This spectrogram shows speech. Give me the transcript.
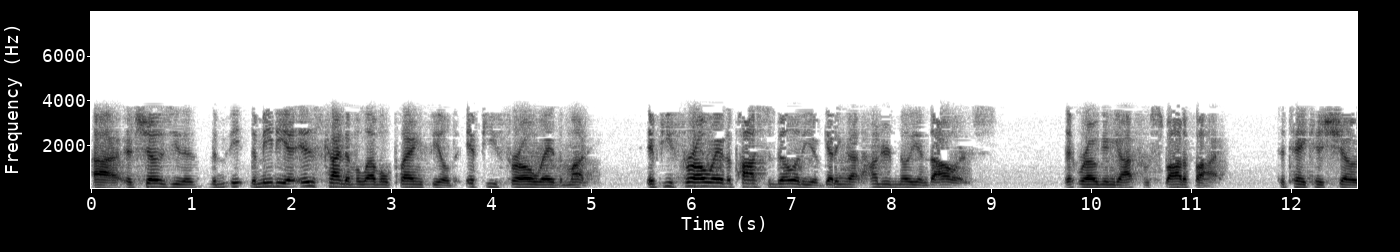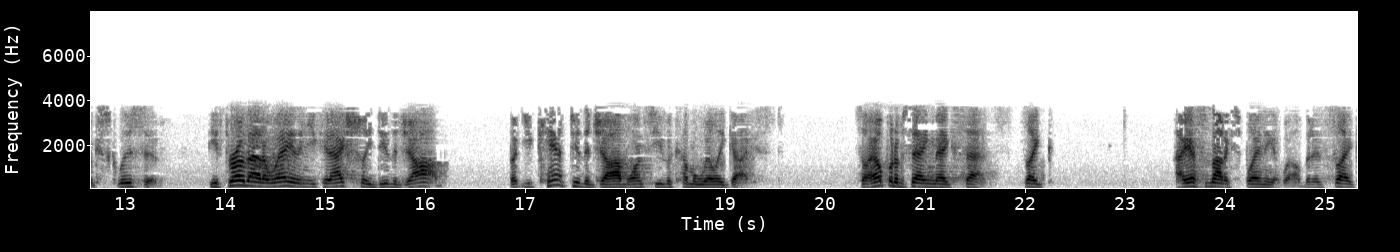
Uh, it shows you that the the media is kind of a level playing field if you throw away the money if you throw away the possibility of getting that hundred million dollars that Rogan got from Spotify to take his show exclusive, if you throw that away, then you can actually do the job. But you can't do the job once you become a Willie Geist. So I hope what I'm saying makes sense. It's like, I guess I'm not explaining it well, but it's like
